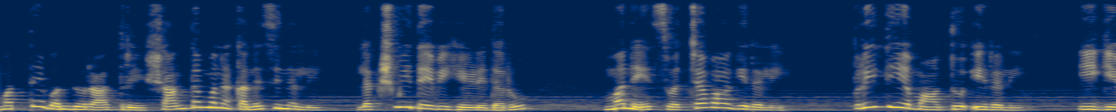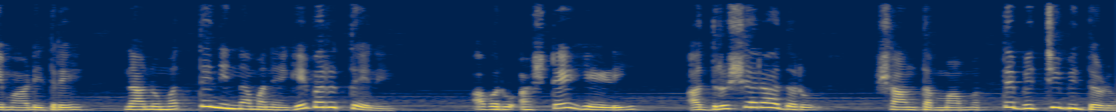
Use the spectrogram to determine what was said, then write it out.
ಮತ್ತೆ ಒಂದು ರಾತ್ರಿ ಶಾಂತಮ್ಮನ ಕನಸಿನಲ್ಲಿ ಲಕ್ಷ್ಮೀದೇವಿ ಹೇಳಿದರು, ಮನೆ ಸ್ವಚ್ಛವಾಗಿರಲಿ, ಪ್ರೀತಿಯ ಮಾತು ಇರಲಿ. ಹೀಗೆ ಮಾಡಿದ್ರೆ ನಾನು ಮತ್ತೆ ನಿನ್ನ ಮನೆಗೆ ಬರುತ್ತೇನೆ. ಅವರು ಅಷ್ಟೇ ಹೇಳಿ ಅದೃಶ್ಯರಾದರು. ಶಾಂತಮ್ಮ ಮತ್ತೆ ಬೆಚ್ಚಿ ಬಿದ್ದಳು.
